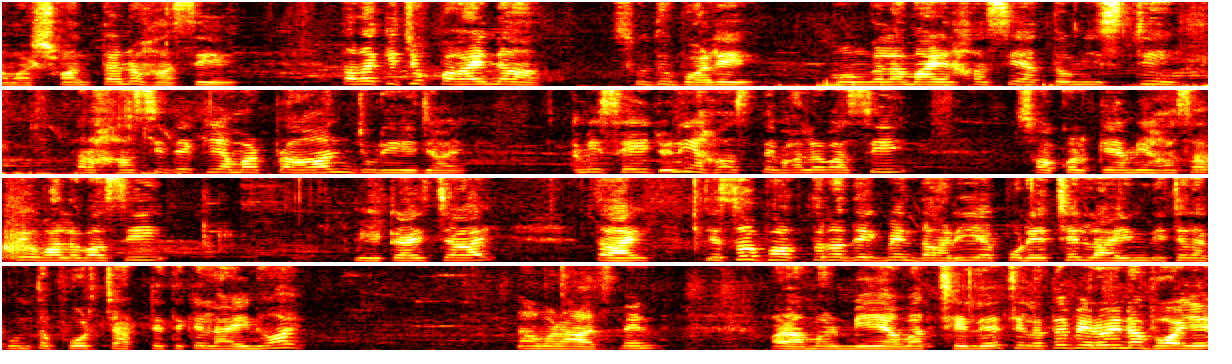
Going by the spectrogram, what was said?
আমার সন্তানও হাসে, তারা কিছু পায় না, শুধু বলে মঙ্গলা মায়ের হাসি এত মিষ্টি, তার হাসি দেখি আমার প্রাণ জুড়িয়ে যায়। আমি সেই জন্যই হাসতে ভালোবাসি, সকলকে আমি হাসাতেও ভালোবাসি। আমি এটাই চাই তাই যেসব ভক্তরা দেখবেন দাঁড়িয়ে পড়েছে, লাইন দিচ্ছেন, এখন তো ভোর চারটে থেকে লাইন হয়। আমার হাজব্যান্ড আর আমার মেয়ে, আমার ছেলে ছেলে তো বেরোয় না ভয়ে,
